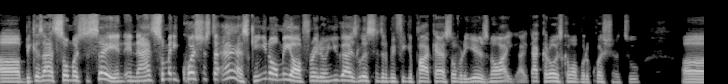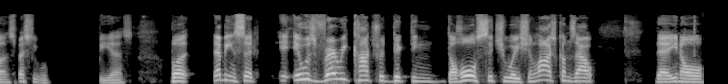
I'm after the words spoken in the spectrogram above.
uh, because I had so much to say and, and I had so many questions to ask. And you know me, Alfredo, and you guys listen to the Benfica podcast over the years. No, I, I, I could always come up with a question or two, uh, especially with BS. But that being said, it, it was very contradicting the whole situation. Lage comes out that, you know,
